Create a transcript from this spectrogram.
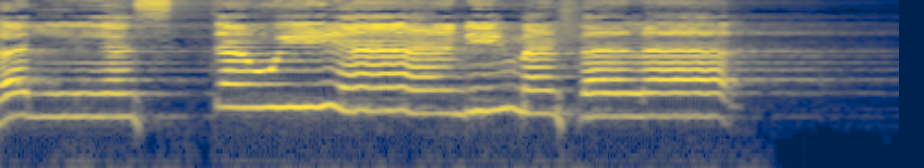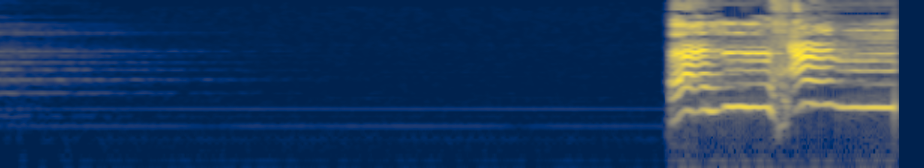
هل يستويان مثلا؟ الحمد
